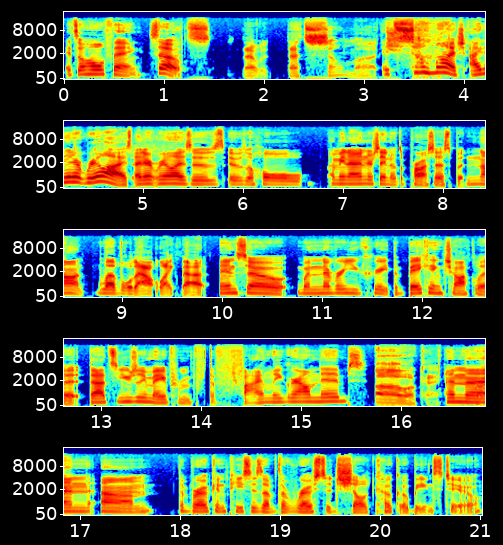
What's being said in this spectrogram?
It's a whole thing. So That's that would that's so much. it's so much. I didn't realize. I didn't realize it was it was a whole. I mean, I understand it was a process, but not leveled out like that. And so, whenever you create the baking chocolate, that's usually made from the finely ground nibs, oh, okay. and then um the broken pieces of the roasted shelled cocoa beans too.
